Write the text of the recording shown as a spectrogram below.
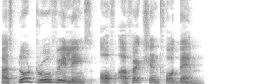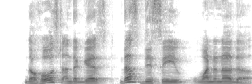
has no true feelings of affection for them. The host and the guest thus deceive one another.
